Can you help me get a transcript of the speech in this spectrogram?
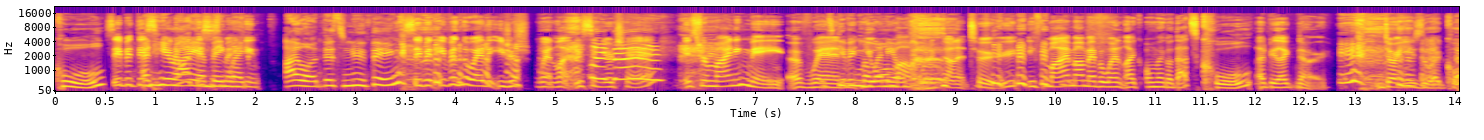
cool See, but this, and you here know I am being making, like I want this new thing See, but even the way that you just went like this in I your chair, it's reminding me of when your mum would have done it too. if my mum ever went like, "Oh my god, that's cool," I'd be like, "No, don't use the word cool."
